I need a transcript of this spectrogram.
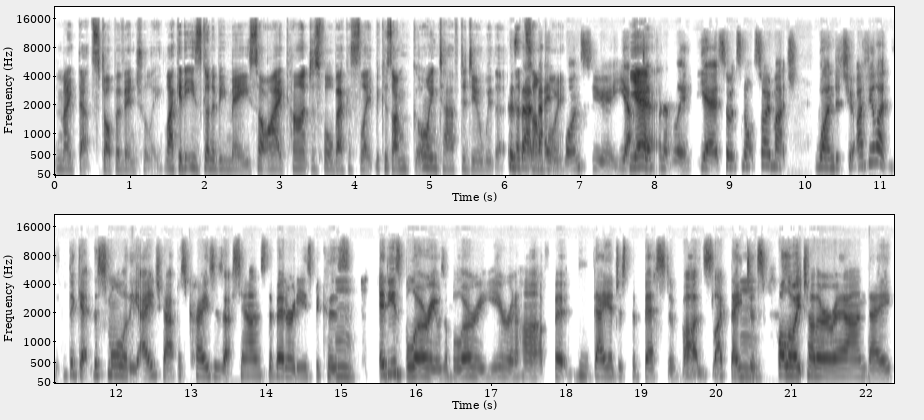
make that stop eventually. Like it is going to be me, so I can't just fall back asleep because I'm going to have to deal with it because that baby point. wants you. Yeah, Yeah. definitely. Yeah. So it's not so much one to two. I feel like the get the smaller the age gap, as crazy as that sounds, the better it is because Mm. It is blurry. It was a blurry year and a half, but they are just the best of buds. Like they Mm. just follow each other around. They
